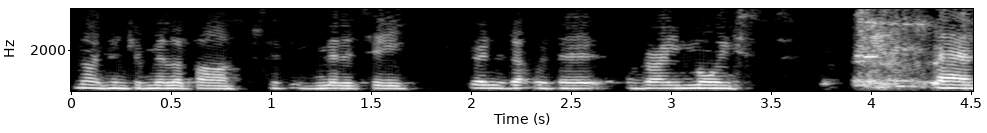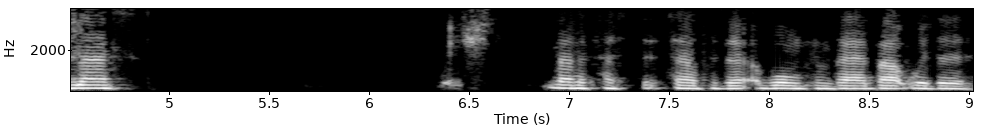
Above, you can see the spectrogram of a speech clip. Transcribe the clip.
900 millibars specific humidity. You ended up with a, a very moist air mass, which manifested itself as a, a warm conveyor belt with a,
